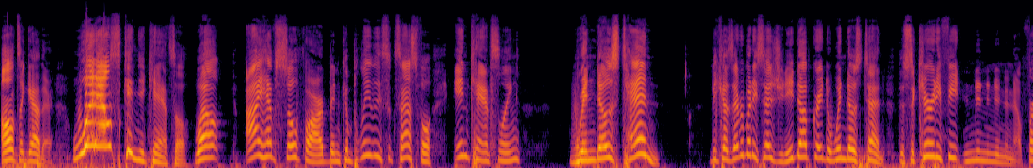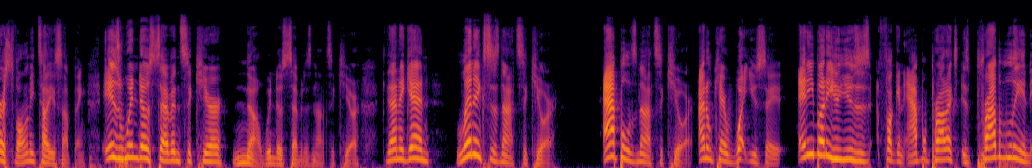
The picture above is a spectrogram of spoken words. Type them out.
altogether. What else can you cancel? Well, I have so far been completely successful in canceling Windows 10 because everybody says you need to upgrade to Windows 10. The security feat, no, no, no, no, no. First of all, let me tell you something. Is Windows 7 secure? No, Windows 7 is not secure. Then again, Linux is not secure. Apple is not secure. I don't care what you say. Anybody who uses fucking Apple products is probably an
